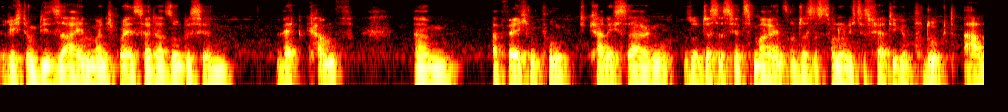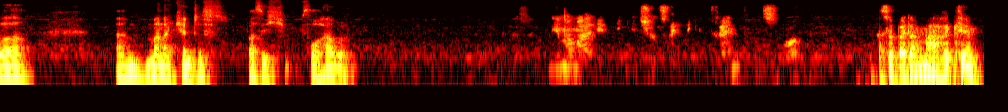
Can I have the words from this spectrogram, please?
Richtung Design. Manchmal ist ja da so ein bisschen Wettkampf. Ähm, ab welchem Punkt kann ich sagen, so das ist jetzt meins und das ist zwar noch nicht das fertige Produkt, aber ähm, man erkennt es, was ich vorhabe. Also nehmen wir mal den digitschutzrechtlichen Trend vor. Also bei der Marke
